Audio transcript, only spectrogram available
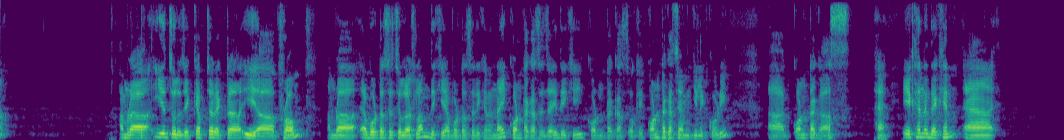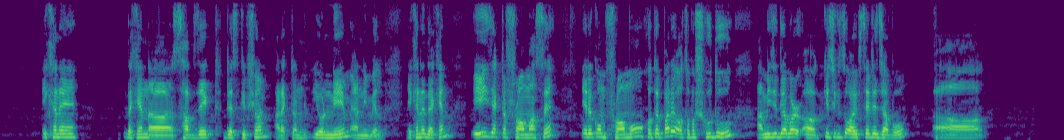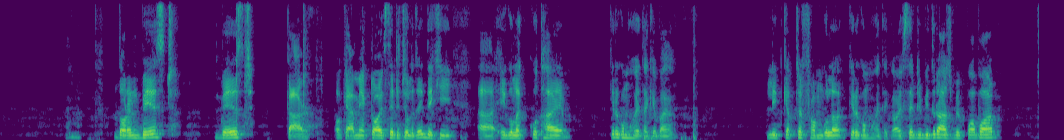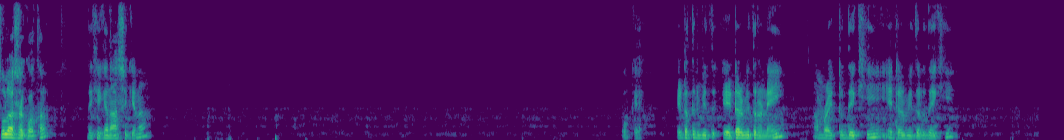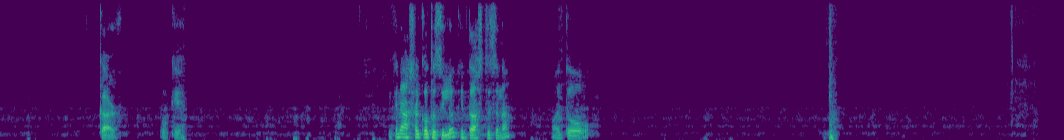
আমরা ইয়ে চলে যাই ক্যাপচার একটা ইয়া ফর্ম আমরা অ্যাবোটাসে চলে আসলাম, দেখি অ্যাবোটাসের এখানে নাই কন্টাকাসে যাই, দেখি কন্টাকাস ওকে কন্টাকাসে আমি ক্লিক করি? কন্টাকাস হ্যাঁ এখানে দেখেন এখানে দেখেন সাবজেক্ট ডেসক্রিপশন আর একটা ইওর নেম অ্যান্ড ইমেল এখানে দেখেন, এই যে একটা ফর্ম আছে, এরকম ফর্মও হতে পারে, অথবা শুধু আমি যদি আবার কিছু কিছু ওয়েবসাইটে যাব ধরেন বেস্ট বেস্ট কার। ওকে, আমি একটা ওয়েবসাইটে চলে যাই, দেখি এগুলা কোথায় কীরকম হয়ে থাকে বা লিড ক্যাপচার ফর্মগুলো কীরকম হয়ে থাকে। ওয়েবসাইটের ভিতরে আসবে পপ আপ চলে আসার কথা। দেখি এখানে আসে কিনা। ওকে এটাতে ভিতরে এটার ভিতরে নেই। আমরা একটু দেখি, এটার ভিতরে দেখি। কার? ওকে এখানে আসার কথা ছিল, কিন্তু আসতেছে না। হয়তো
